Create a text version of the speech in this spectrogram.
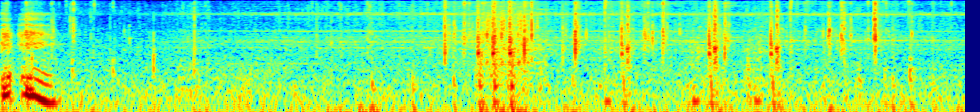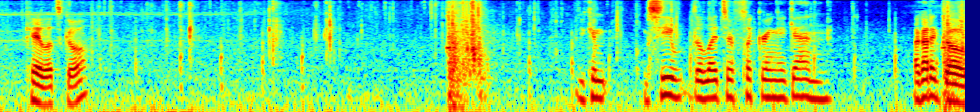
okay, let's go. You can see the lights are flickering again. I gotta go.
